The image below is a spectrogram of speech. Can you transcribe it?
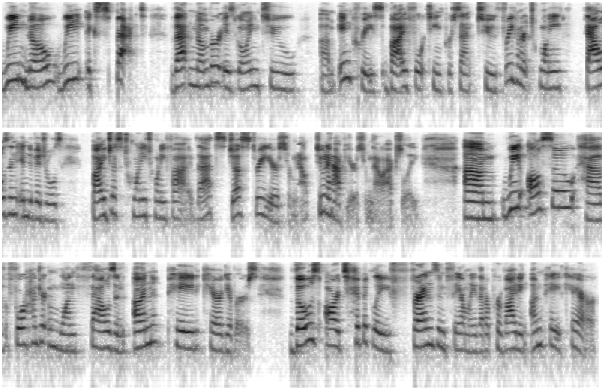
We know, we expect that number is going to um, increase by 14% to 320,000 individuals by just 2025. That's just three years from now, two and a half years from now, actually. Um, we also have 401,000 unpaid caregivers. Those are typically friends and family that are providing unpaid care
